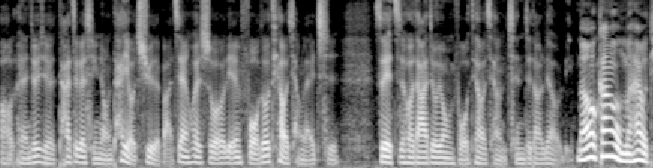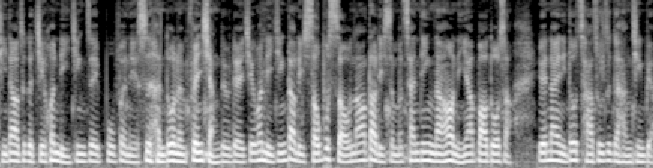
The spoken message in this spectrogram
哦，可能就觉得他这个形容太有趣了吧，竟然会说连佛都跳墙来吃。所以之后大家就用佛跳墙称这道料理。然后刚刚我们还有提到这个结婚礼金这一部分，也是很多人分享，对不对？结婚礼金到底熟不熟？然后到底什么餐厅？然后你要包多少？原来你都查出这个行情表，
